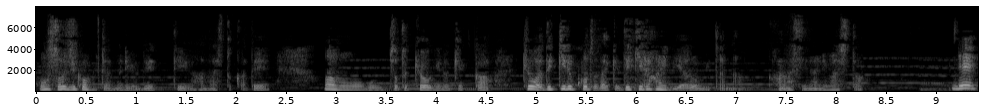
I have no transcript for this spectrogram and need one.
放送事故みたいになるよねっていう話とかで、まあもうちょっと協議の結果、今日はできることだけできる範囲でやろうみたいな話になりました。で、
